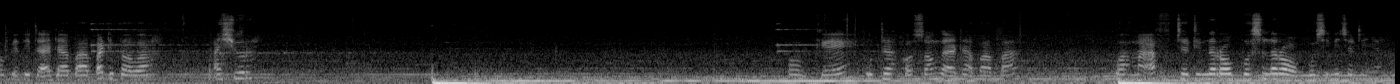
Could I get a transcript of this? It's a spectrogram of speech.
Oke, tidak ada apa-apa di bawah Asyur. Oke, udah kosong, nggak ada apa-apa. Wah, maaf, jadi nerobos nerobos ini jadinya.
